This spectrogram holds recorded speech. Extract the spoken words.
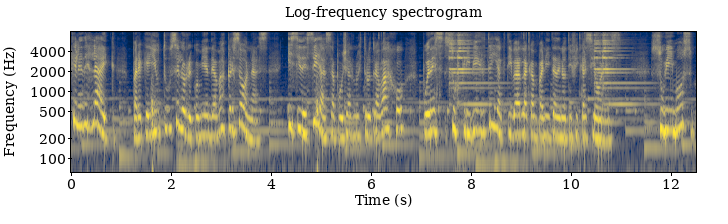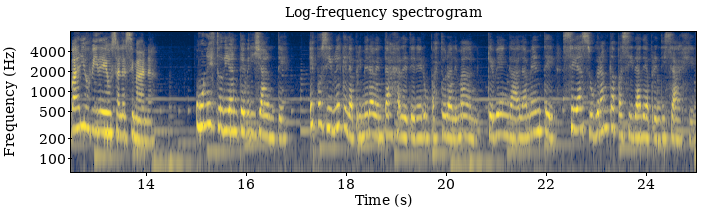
que le des like para que YouTube se lo recomiende a más personas. Y si deseas apoyar nuestro trabajo, puedes suscribirte y activar la campanita de notificaciones. Subimos varios videos a la semana. Un estudiante brillante. Es posible que la primera ventaja de tener un pastor alemán que venga a la mente sea su gran capacidad de aprendizaje.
